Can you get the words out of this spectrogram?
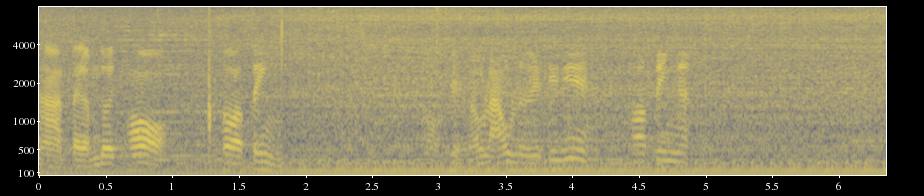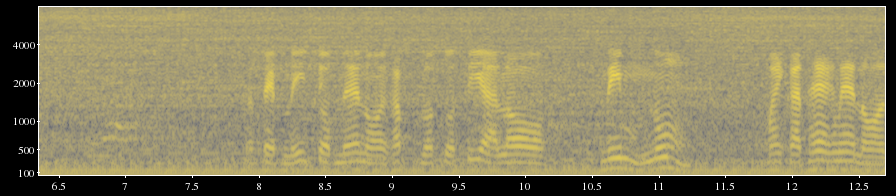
อ่าเติมด้วยท่อท่อซิ่ง เสียงเล้าๆเลยที่นี่ทอซิ่งอะสเต็ปนี้จบแน่นอนครับ รถตัวเตี้ยรอนิ่มนุ่ม ไม่กระแทกแน่นอน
